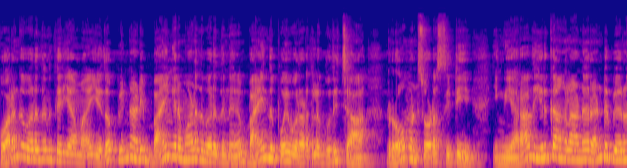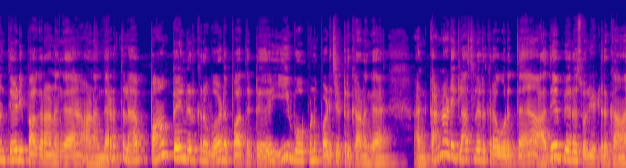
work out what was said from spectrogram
குரங்கு வருதுன்னு தெரியாமல் ஏதோ பின்னாடி பயங்கரமானது வருதுன்னு பயந்து போய் ஒரு இடத்துல குதிச்சா ரோமன்ஸோட சிட்டி இங்கே யாராவது இருக்காங்களான்னு ரெண்டு பேரும் தேடி பார்க்குறானுங்க. ஆனால் அந்த இடத்துல பாம்பேன்னு இருக்கிற வேர்டை பார்த்துட்டு e ஈ ஓப்புன்னு படிச்சுட்டு இருக்கானுங்க. அண்ட் கண்ணாடி கிளாஸில் இருக்கிற ஒருத்தன் அதே பேரை சொல்லிகிட்டு இருக்கான்.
